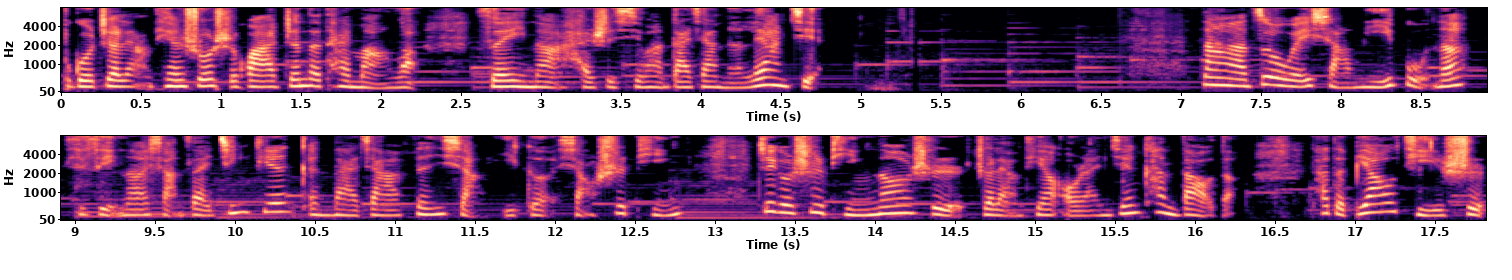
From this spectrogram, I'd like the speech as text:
不过这两天说实话真的太忙了，所以呢还是希望大家能谅解。那作为小弥补呢，Cici 呢想在今天跟大家分享一个小视频。这个视频呢是这两天偶然间看到的，它的标题是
